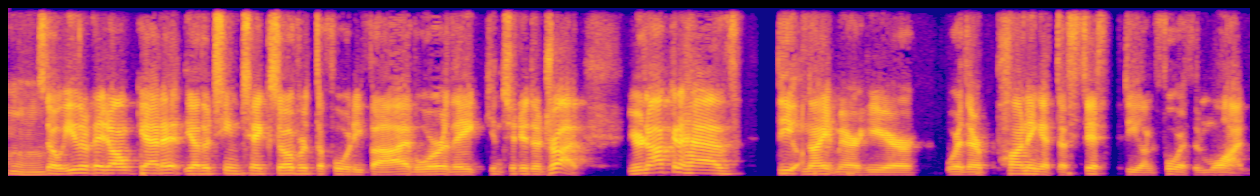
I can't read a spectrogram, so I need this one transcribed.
Mm-hmm. So even if they don't get it, the other team takes over at the 45 or they continue their drive. You're not going to have the nightmare here where they're punting at the 50 on fourth and one,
